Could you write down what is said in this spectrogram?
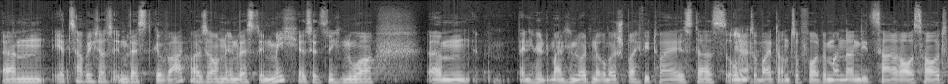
Ähm, jetzt habe ich das Invest gewagt, weil es auch ein Invest in mich ist jetzt nicht nur, ähm, wenn ich mit manchen Leuten darüber spreche, wie teuer ist das und ja. so weiter und so fort, wenn man dann die Zahl raushaut,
